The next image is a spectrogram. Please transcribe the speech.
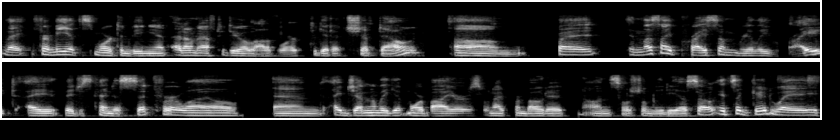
like for me, it's more convenient. I don't have to do a lot of work to get it shipped out. Um, but unless I price them really right, I they just kind of sit for a while. And I generally get more buyers when I promote it on social media. So it's a good way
